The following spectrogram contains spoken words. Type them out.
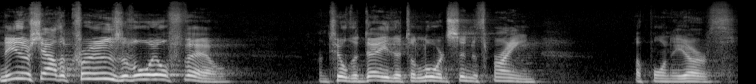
neither shall the cruse of oil fail, until the day that the Lord sendeth rain upon the earth.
